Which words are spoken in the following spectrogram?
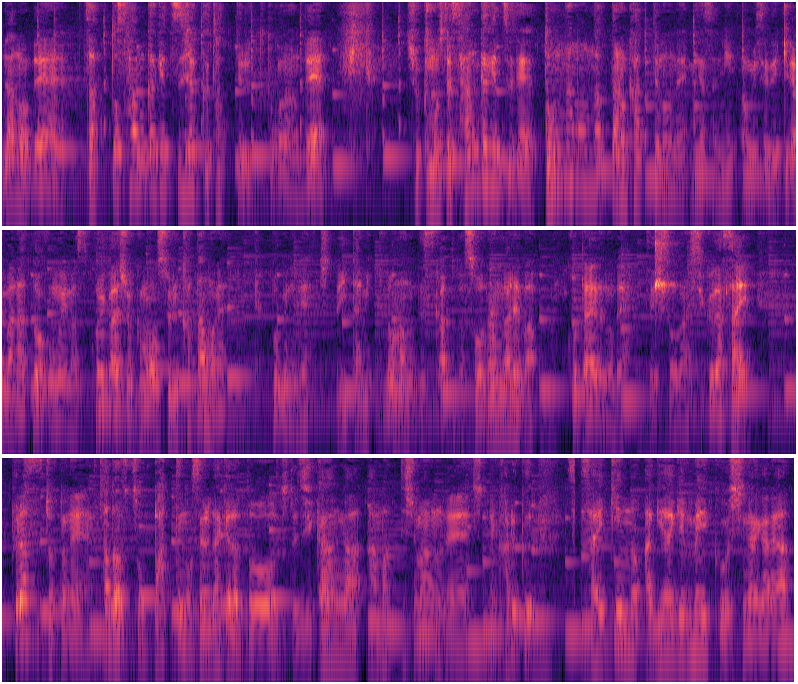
なのでざっと3ヶ月弱経ってるってとこなので植毛して3ヶ月でどんなものになったのかっていうのをね皆さんにお見せできればなと思います。これから植毛する方もね僕にねちょっと痛みってどうなのですかとか相談があれば答えるので是非相談してください。プラスちょっとねただそうバッて乗せるだけだとちょっと時間が余ってしまうのでちょっとね軽く最近のアゲアゲメイクをしながら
